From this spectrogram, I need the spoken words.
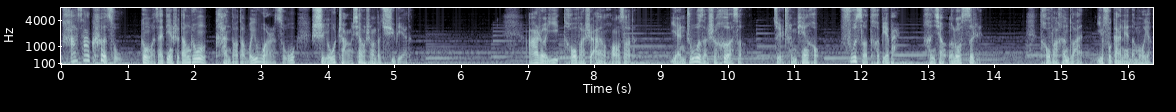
哈萨克族跟我在电视当中看到的维吾尔族是有长相上的区别的。阿热伊头发是暗黄色的，眼珠子是褐色，嘴唇偏厚，肤色特别白，很像俄罗斯人，头发很短，一副干练的模样。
